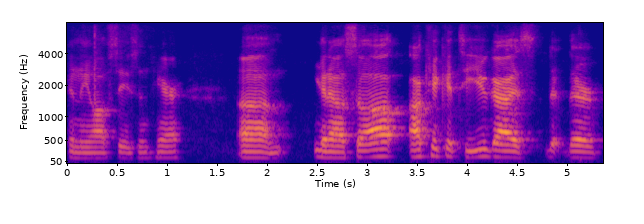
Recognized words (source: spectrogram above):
in the offseason here. Um, you know, so I'll I'll kick it to you guys. They're,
